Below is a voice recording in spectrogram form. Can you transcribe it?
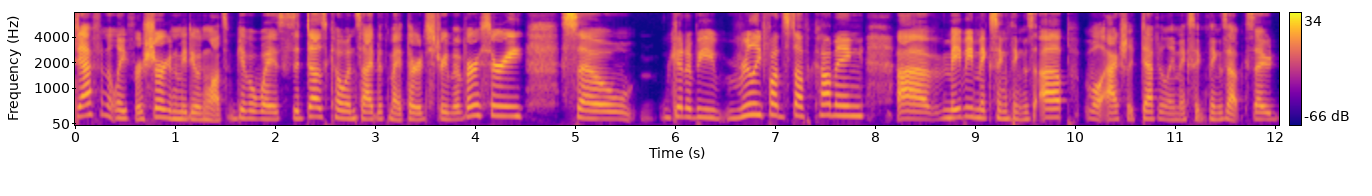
definitely for sure going to be doing lots of giveaways because it does coincide with my third stream anniversary. So, gonna be really fun stuff coming. Uh, maybe mixing things up. Well, actually, definitely mixing things up because I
